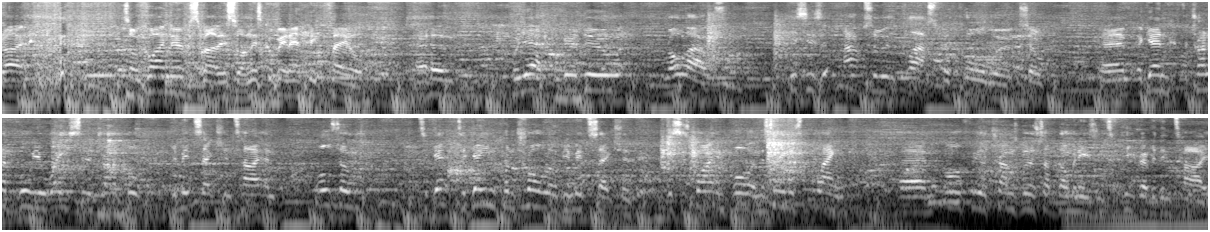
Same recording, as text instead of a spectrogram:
Right, so I'm quite nervous about this one. This could be an epic fail. Um, but yeah, we're going to do rollouts. This is absolute class for core work. So um, again, for trying to pull your waist in and trying to pull your midsection tight and also to get to gain control of your midsection, this is quite important. The same as plank, um, all for your transverse abdominis and to keep everything tight.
